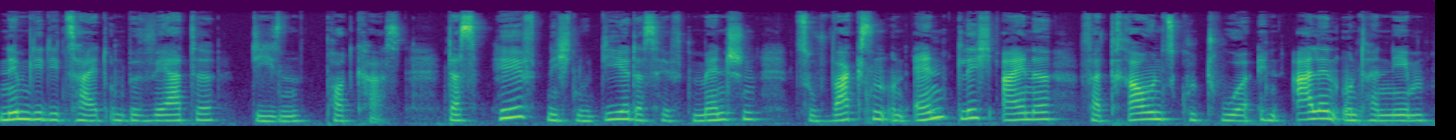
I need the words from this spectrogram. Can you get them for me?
nimm dir die Zeit und bewerte diesen Podcast. Das hilft nicht nur dir, das hilft Menschen zu wachsen und endlich eine Vertrauenskultur in allen Unternehmen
